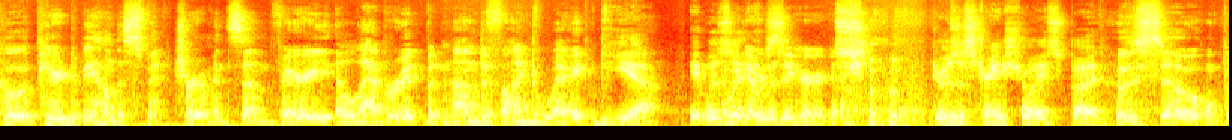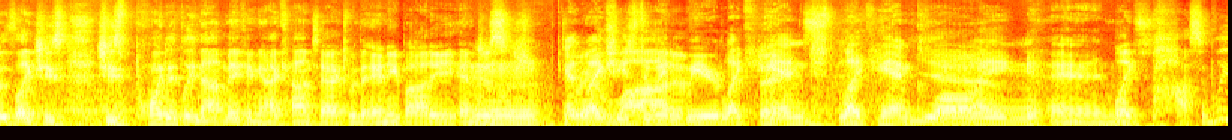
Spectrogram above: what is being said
who appeared to be on the spectrum in some very elaborate but non-defined way. Yeah, it was. And we a- never it see a- her again. It was a strange choice, but it was so was like she's she's pointedly not making eye contact with anybody and just Mm-hmm. and like she's doing weird like things. hand like hand Yeah. clawing and like possibly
